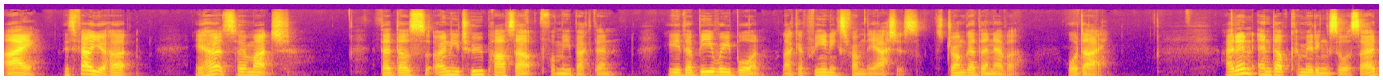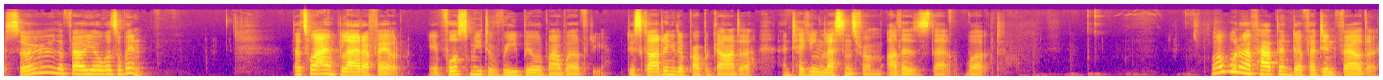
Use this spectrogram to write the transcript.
Aye, this failure hurt. It hurt so much that there was only two paths out for me back then either be reborn like a phoenix from the ashes, stronger than ever, or die. I didn't end up committing suicide, so the failure was a win. That's why I'm glad I failed. It forced me to rebuild my worldview, discarding the propaganda and taking lessons from others that worked. What would have happened if I didn't fail though?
